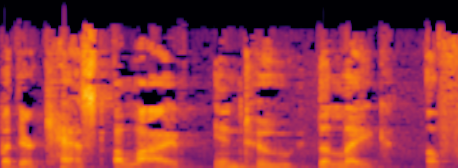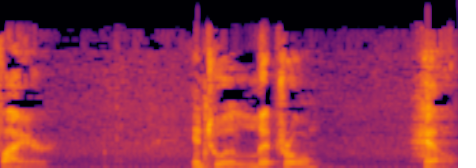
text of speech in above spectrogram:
but they're cast alive into the lake of fire, into a literal hell.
